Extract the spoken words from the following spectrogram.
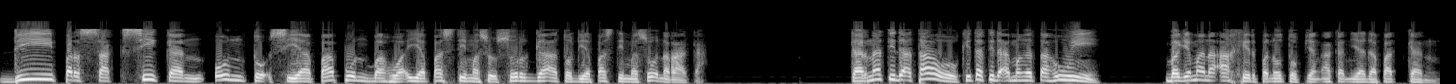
dipersaksikan untuk siapa pun bahwa ia pasti masuk surga atau dia pasti masuk neraka. Karena tidak tahu, kita tidak mengetahui bagaimana akhir penutup yang akan ia dapatkan.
